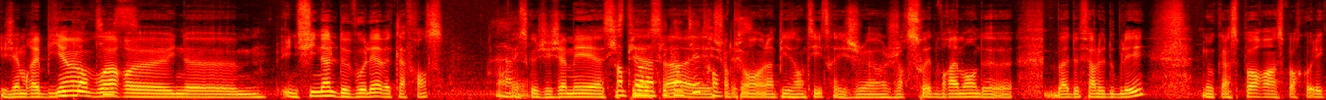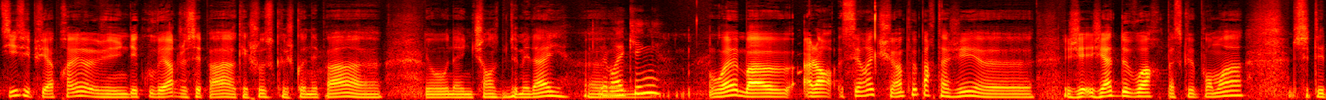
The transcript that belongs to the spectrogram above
J'aimerais bien voir euh, une, euh, une finale de volley avec la France. Ah oui. parce que j'ai jamais assisté Champion à olympique ça en titre, et en champion olympique en titre et je, je leur souhaite vraiment de, bah, de faire le doublé donc un sport un sport collectif et puis après une découverte je sais pas quelque chose que je connais pas euh, on a une chance de médaille Le breaking? Ouais, bah alors c'est vrai que je suis un peu partagé. euh, j'ai hâte de voir parce que pour moi c'était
